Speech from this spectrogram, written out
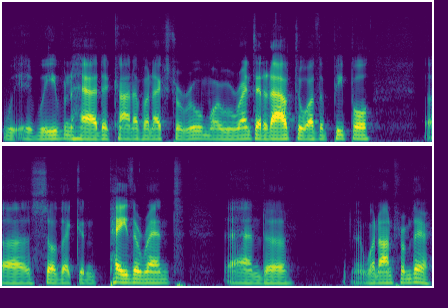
We, we even had a kind of an extra room where we rented it out to other people uh, so they can pay the rent and uh, went on from there.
